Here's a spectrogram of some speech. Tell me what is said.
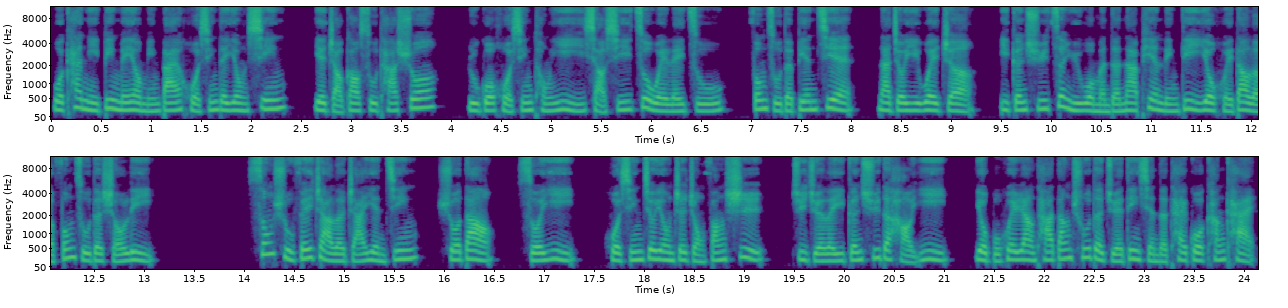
我看你并没有明白火星的用心。叶爪告诉他说。如果火星同意以小溪作为雷族、风族的边界，那就意味着一根须赠予我们的那片领地又回到了风族的手里。松鼠飞眨了眨眼睛，说道：“所以火星就用这种方式拒绝了一根须的好意，又不会让他当初的决定显得太过慷慨。”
